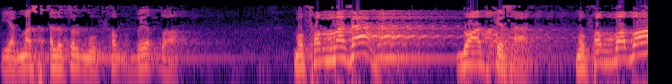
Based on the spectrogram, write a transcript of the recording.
یا مسلط المفوضہ۔ مفوضہ دعات کے ساتھ۔ مفوضہ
